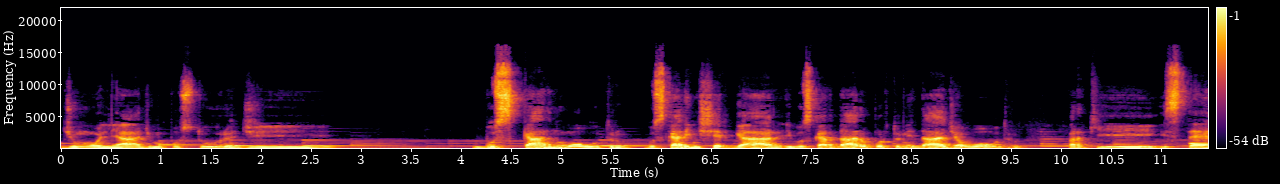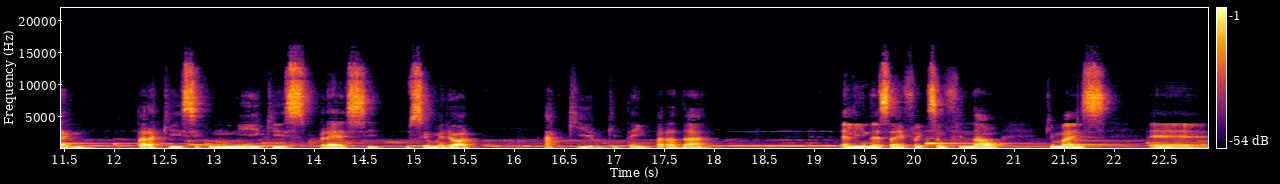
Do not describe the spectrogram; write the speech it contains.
de um olhar, de uma postura, de buscar no outro, buscar enxergar e buscar dar oportunidade ao outro para que externe, para que se comunique, expresse o seu melhor, aquilo que tem para dar. É linda essa reflexão final que mais é,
